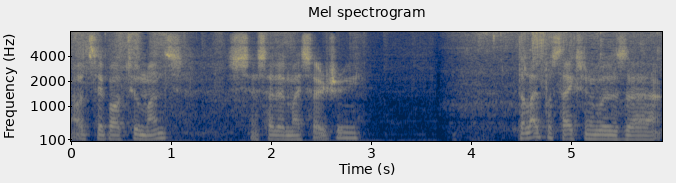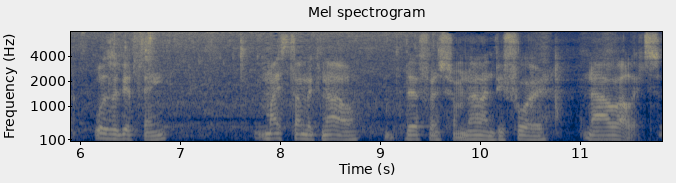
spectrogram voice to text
I would say, about two months since I did my surgery. The liposuction was uh, was a good thing. My stomach now, the difference from now and before, now well, it's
